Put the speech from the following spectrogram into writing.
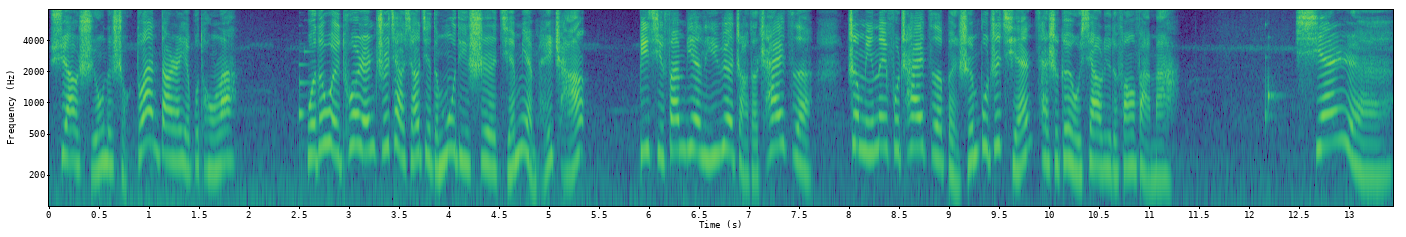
需要使用的手段当然也不同了。我的委托人直巧小姐的目的是减免赔偿。比起翻遍璃月找到钗子，证明那副钗子本身不值钱，才是更有效率的方法嘛。仙人，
